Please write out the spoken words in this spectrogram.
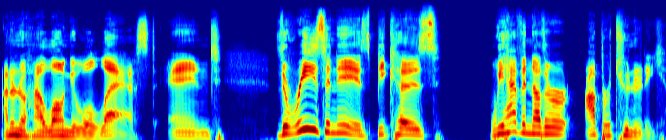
I don't know how long it will last. And the reason is because we have another opportunity.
